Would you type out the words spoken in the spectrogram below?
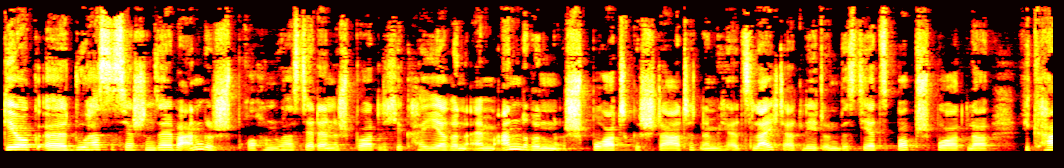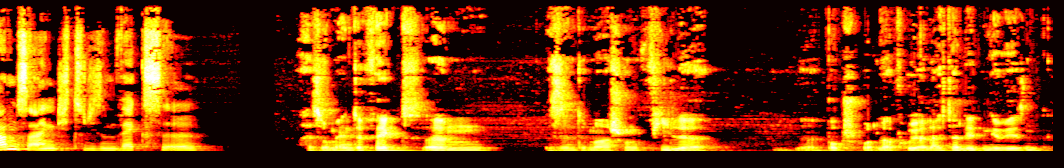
Georg, äh, du hast es ja schon selber angesprochen. Du hast ja deine sportliche Karriere in einem anderen Sport gestartet, nämlich als Leichtathlet und bist jetzt Bobsportler. Wie kam es eigentlich zu diesem Wechsel? Also im Endeffekt ähm, sind immer schon viele äh, Bobsportler früher Leichtathleten gewesen,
